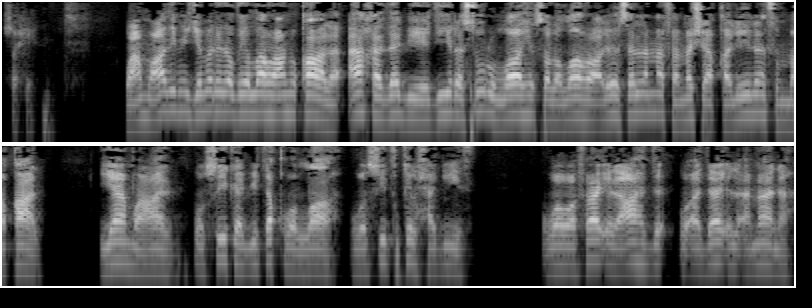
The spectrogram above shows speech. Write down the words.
صحيح. وعن معاذ بن جبل رضي الله عنه قال أخذ بيدي رسول الله صلى الله عليه وسلم فمشى قليلا ثم قال يا معاذ أوصيك بتقوى الله وصدق الحديث ووفاء العهد وأداء الأمانة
